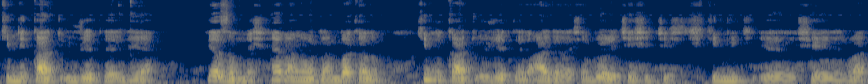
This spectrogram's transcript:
kimlik kartı ücretleri diye yazılmış. Hemen oradan bakalım. Kimlik kartı ücretleri arkadaşlar böyle çeşit çeşit kimlik e, şeyleri var.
